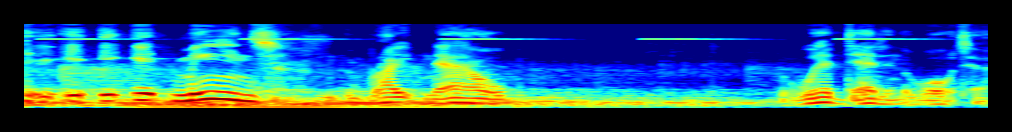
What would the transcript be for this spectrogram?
It, it, it means, right now, we're dead in the water.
